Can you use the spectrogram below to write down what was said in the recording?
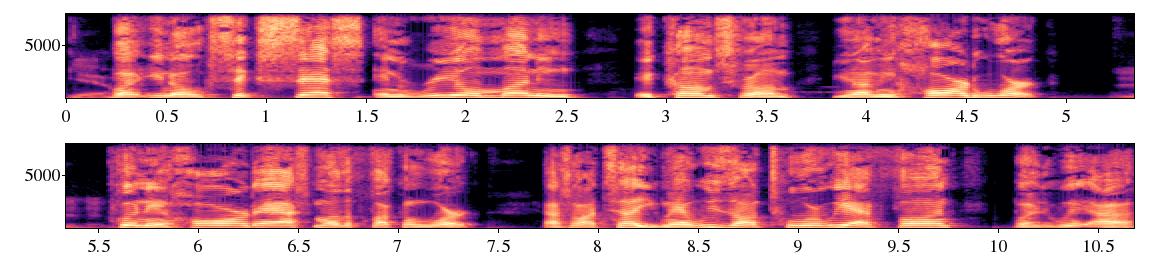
Yeah. but you know, success in real money, it comes from, you know what I mean, hard work, Mhm. putting in hard ass motherfucking work. That's why I tell you, man, we was on tour, we had fun, but we, uh,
